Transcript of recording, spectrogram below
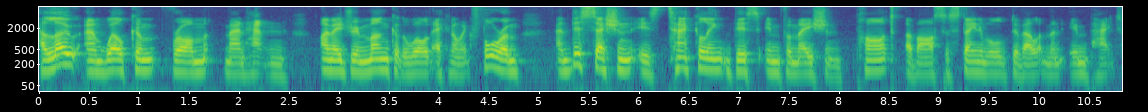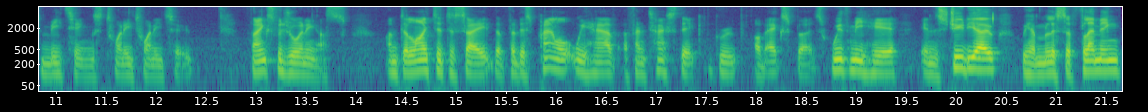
Hello and welcome from Manhattan. I'm Adrian Monck at the World Economic Forum, and this session is Tackling Disinformation, part of our Sustainable Development Impact Meetings 2022. Thanks for joining us. I'm delighted to say that for this panel, we have a fantastic group of experts. With me here in the studio, we have Melissa Fleming,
